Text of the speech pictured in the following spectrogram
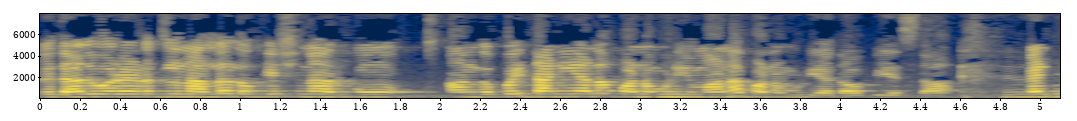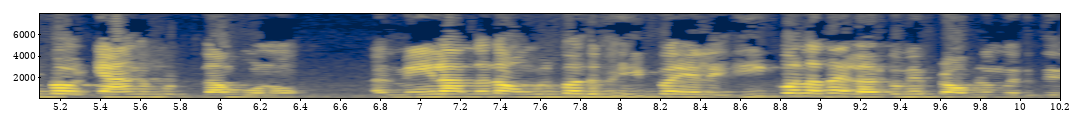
ஏதாவது ஒரு இடத்துல நல்ல லொகேஷனா இருக்கும். அங்க போய் தனியாலாம் பண்ண முடியுமானா பண்ண முடியாது ஆப்வியஸா கண்டிப்பா ஒரு கேங்க கூப்பிட்டு தான் போகணும். அது மேலா இருந்தாலும் அவங்களுக்கும் அது இப்ப ஈக்குவலா தான் எல்லாருக்குமே ப்ராப்ளம் வருது.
